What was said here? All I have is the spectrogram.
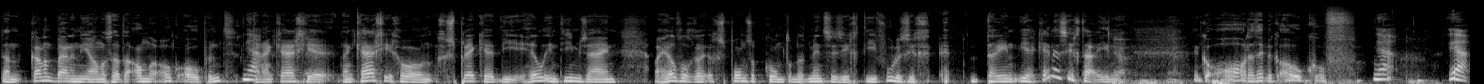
dan kan het bijna niet anders dat de ander ook opent. En dan krijg, je, dan krijg je gewoon gesprekken die heel intiem zijn, waar heel veel respons op komt, omdat mensen zich, die voelen zich eh, daarin, die herkennen zich daarin. Ja. Ja. Denken, oh, dat heb ik ook. Of... Ja, ja.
